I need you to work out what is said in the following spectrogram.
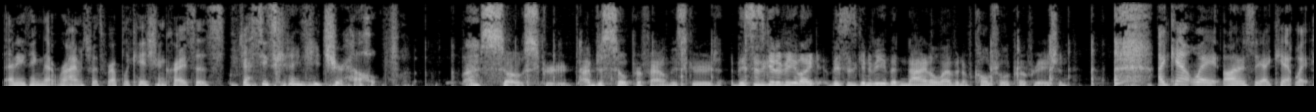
anything that rhymes with replication crisis, Jesse's going to need your help. I'm so screwed. I'm just so profoundly screwed. This is going to be like this is going to be the 9/11 of cultural appropriation. I can't wait. Honestly, I can't wait.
